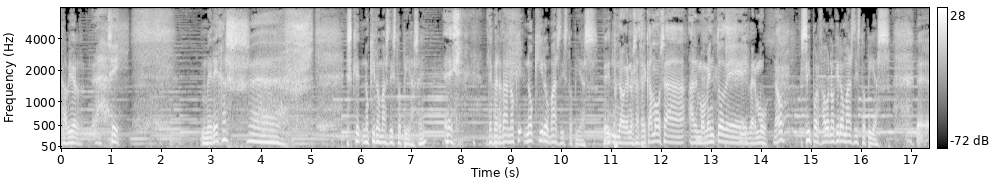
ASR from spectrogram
Javier. Sí. ¿Me dejas...? Eh, es que no quiero más distopías, ¿eh? De verdad, no, no quiero más distopías. Eh, no, que nos acercamos al momento del Bermú, ¿no? Sí, por favor, no quiero más distopías. Eh,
